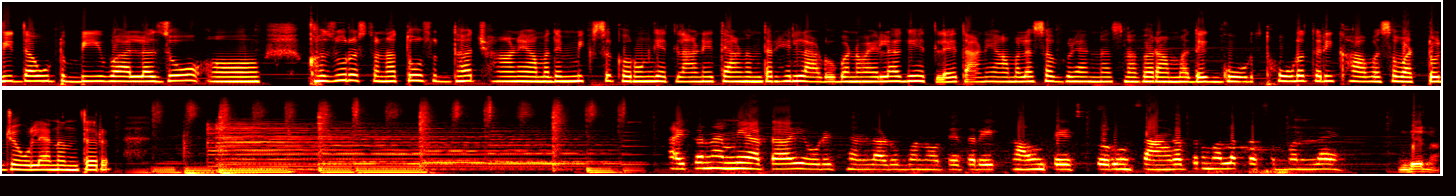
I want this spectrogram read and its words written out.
विदाऊट बीवाला जो खजूर असतो ना तो सुद्धा छान यामध्ये मिक्स करून घेतला आणि त्यानंतर हे लाडू बनवायला घेतलेत आणि आम्हाला सगळ्यांनाच ना घरामध्ये गोड थोडं तरी खावंसं वाटतो जेवल्यानंतर. ऐका ना मी आता एवढे छान लाडू बनवते तर एक खाऊन टेस्ट करून सांगा तर मला कसं बनलाय. दे ना.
